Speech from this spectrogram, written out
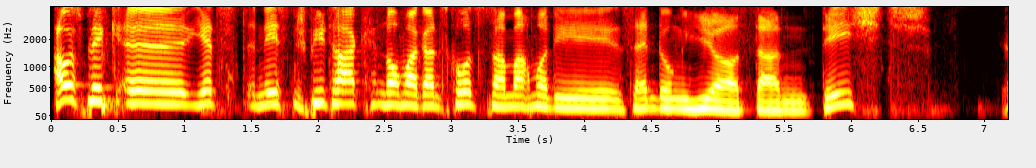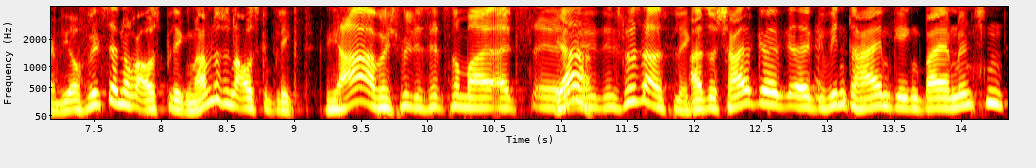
Ausblick äh, jetzt nächsten Spieltag. Nochmal ganz kurz, dann machen wir die Sendung hier dann dicht. Ja, wie oft willst du denn noch ausblicken? Wir haben das schon ausgeblickt. Ja, aber ich will das jetzt nochmal als äh, Ja. den Schlussausblick. Also Schalke äh, gewinnt daheim gegen Bayern München.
